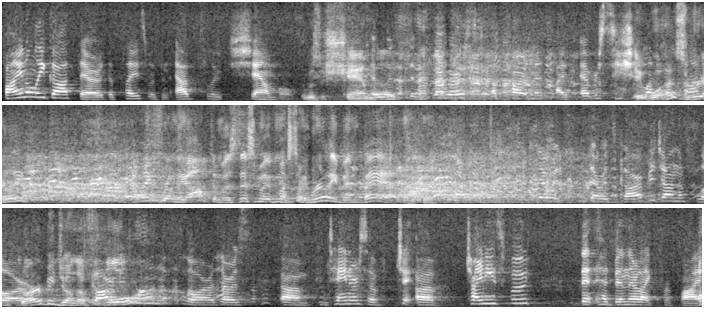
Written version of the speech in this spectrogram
finally got there, the place was an absolute shambles. It was a shambles? It was the worst apartment I've ever seen. It was, really? Coming from the optimist, this must have really been bad. There was garbage on the floor. Garbage on the Garbage floor? on the floor. There was um, containers of, chi- of Chinese food that had been there like for five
